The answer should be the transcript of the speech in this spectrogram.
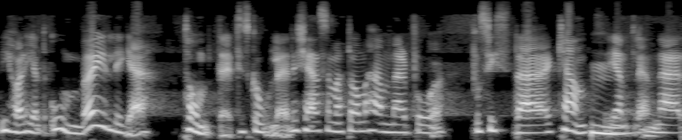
vi har helt omöjliga tomter till skolor. Det känns som att de hamnar på, på sista kant mm. egentligen när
